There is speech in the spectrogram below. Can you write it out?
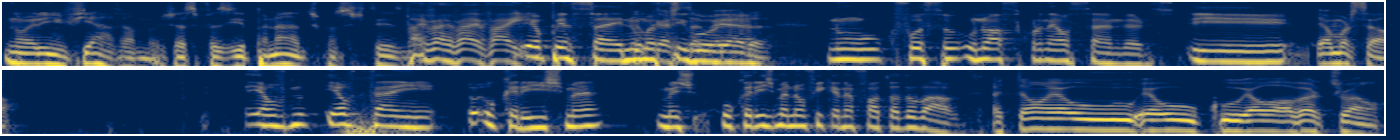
Não era inviável, mas já se fazia panados, com certeza. Vai, vai, vai, vai. eu pensei numa quero figura saber. no, que fosse o nosso Coronel Sanders e É o Marcelo. ele, ele tem o carisma, mas o carisma não fica na foto do balde. Então é o, é o, é o Alberto João.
